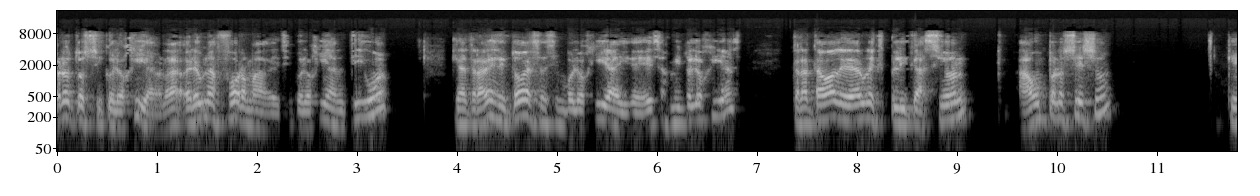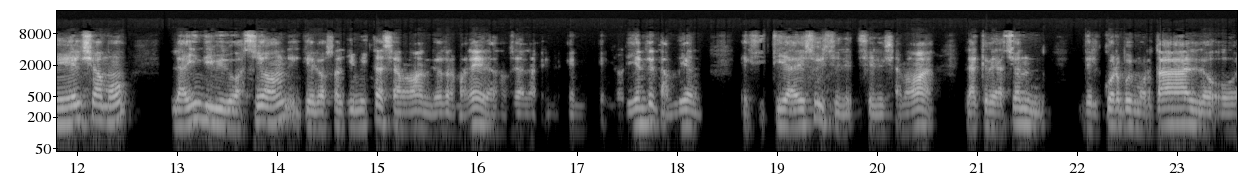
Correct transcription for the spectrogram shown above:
protopsicología, ¿verdad? Era una forma de psicología antigua que a través de toda esa simbología y de esas mitologías trataba de dar una explicación a un proceso que él llamó la individuación y que los alquimistas llamaban de otras maneras. O sea, en, Oriente también existía eso y se le, se le llamaba la creación del cuerpo inmortal o,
